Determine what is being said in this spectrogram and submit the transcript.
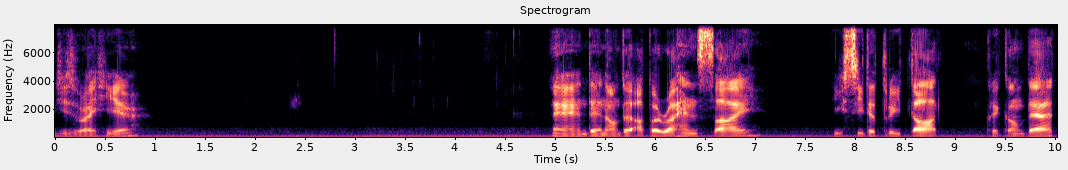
which is right here. And then on the upper right hand side you see the three dot click on that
